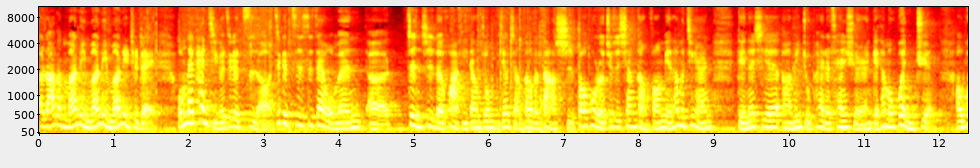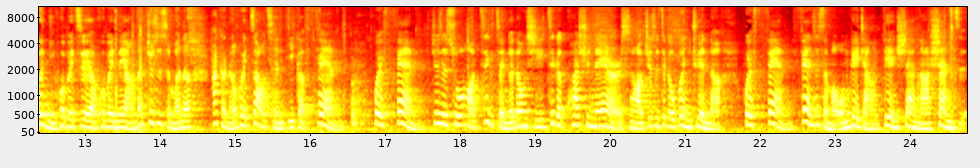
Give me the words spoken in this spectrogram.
a lot of money, money, money today. 我们来看几个这个字哦，这个字是在我们呃政治的话题当中比较讲到的大事，包括了就是香港方面，他们竟然给那些啊、民主派的参选人给他们问卷啊、问你会不会这样会不。会那样，那就是什么呢？它可能会造成一个 fan，会 fan，就是说哈，这个整个东西，这个 questionnaires 哈，就是这个问卷呢，会 fan，fan 是什么？我们可以讲电扇啊，扇子，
